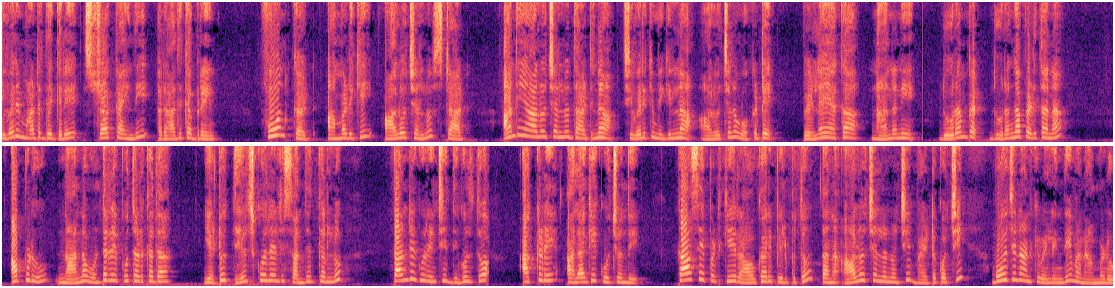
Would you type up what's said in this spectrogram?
చివరి మాట దగ్గరే స్ట్రక్ అయింది రాధిక బ్రెయిన్. ఫోన్ కట్ అమ్మడికి ఆలోచనలు స్టార్ట్. అన్ని ఆలోచనలు దాటినా చివరికి మిగిలిన ఆలోచన ఒకటే. పెళ్ళయ్యాక నాన్నని దూరం పె- దూరంగా పెడతానా? అప్పుడు నాన్న ఒంటరైపోతాడు కదా. ఎటూ తేల్చుకోలేని సందిగ్ధంలో తండ్రి గురించి దిగులుతో అక్కడే అలాగే కూర్చుంది. కాసేపటికి రావుగారి పిలుపుతో తన ఆలోచనల నుంచి బయటకొచ్చి భోజనానికి వెళ్ళింది మన అమ్మడు.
